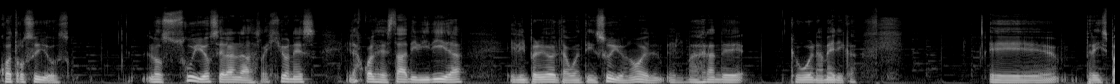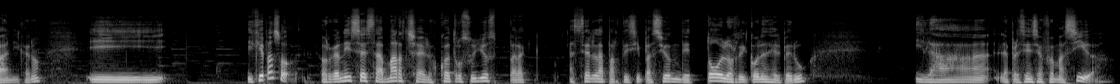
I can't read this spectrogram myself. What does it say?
Cuatro Suyos. Los suyos eran las regiones en las cuales estaba dividida el imperio del Tahuantinsuyo, ¿no? el, el más grande que hubo en América eh, prehispánica, ¿no? Y, ¿Y qué pasó? Organiza esa marcha de los cuatro suyos para hacer la participación de todos los rincones del Perú y la, presencia fue masiva.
